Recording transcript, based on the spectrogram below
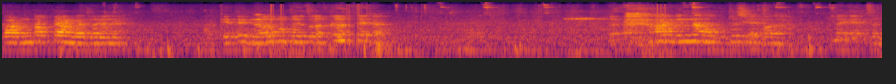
काढून टाकते आंब्यातलं किती गरम होत तुला कळते का? दादा कुठं शे बघा. नाही यायचं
